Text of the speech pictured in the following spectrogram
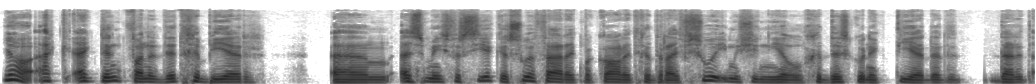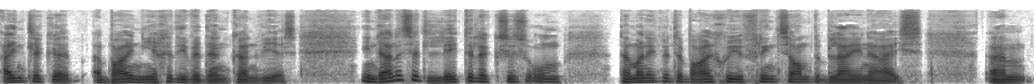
ja, ek ek dink wanneer dit gebeur ehm um, is mens verseker so ver uit mekaar uit gedryf, so emosioneel gediskonnekteer dat dit dat dit eintlik 'n baie negatiewe ding kan wees. En dan is dit letterlik soos om dan maar net met 'n baie goeie vriend saam te bly in 'n huis. Ehm um,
